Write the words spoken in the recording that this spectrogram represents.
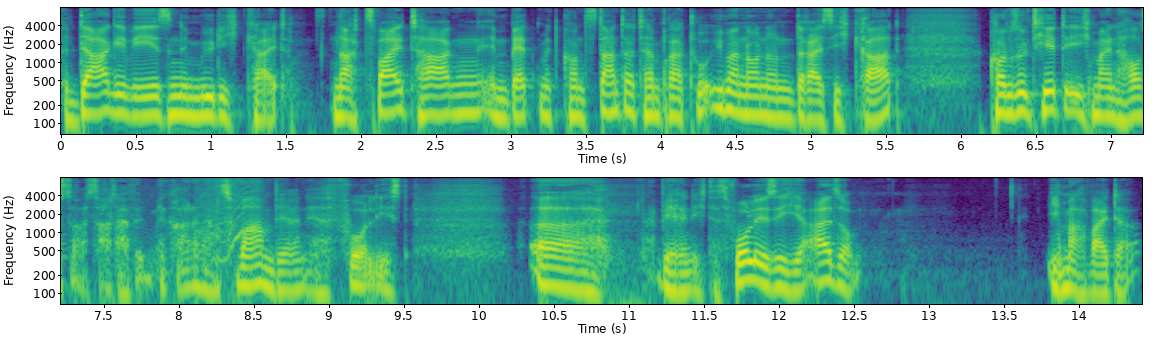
dagewesene Müdigkeit. Nach zwei Tagen im Bett mit konstanter Temperatur über 39 Grad konsultierte ich meinen Hausarzt. Ach, da wird mir gerade ganz warm, während er vorliest. Äh, während ich das vorlese hier. Also, ich mache weiter.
